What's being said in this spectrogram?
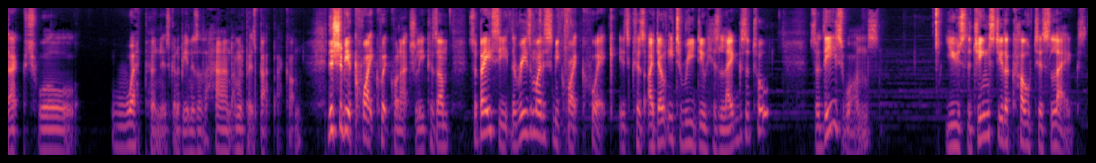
actual weapon is going to be in his other hand, I'm going to put his backpack on. This should be a quite quick one, actually, because um, so basically, the reason why this is going to be quite quick is because I don't need to redo his legs at all. So these ones, use the Genestealer cultist legs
